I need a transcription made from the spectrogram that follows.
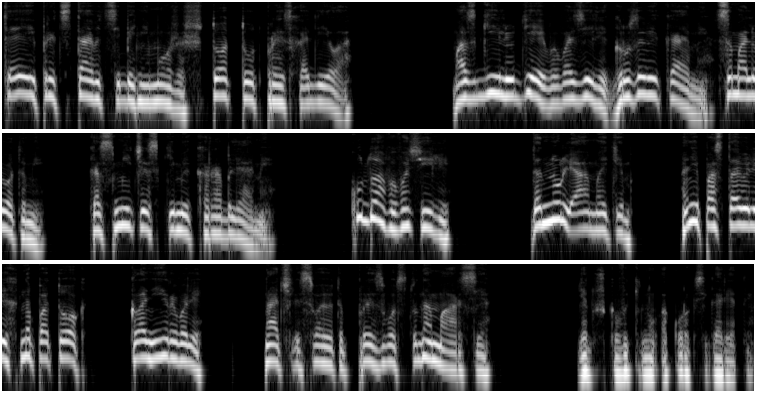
«Ты представить себе не можешь, что тут происходило. Мозги людей вывозили грузовиками, самолетами, космическими кораблями. Куда вывозили? Да нулям этим. Они поставили их на поток, клонировали, начали свое это производство на Марсе. Дедушка выкинул окурок сигареты.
